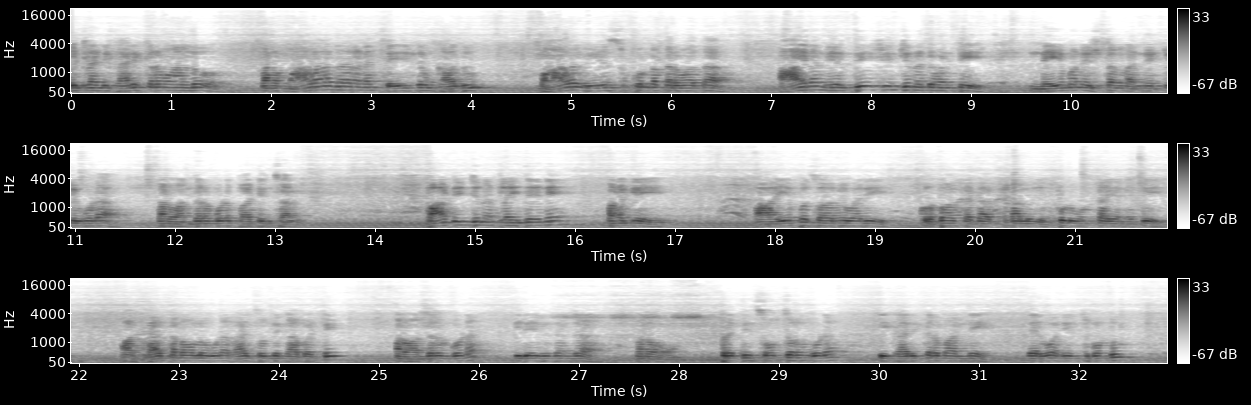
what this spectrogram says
ఇట్లాంటి కార్యక్రమాల్లో మనం మాలాధారణ చేయడం కాదు. మాల వేసుకున్న తర్వాత ఆయన నిర్దేశించినటువంటి నియమ నిష్టలన్నింటినీ కూడా మనం అందరం కూడా పాటించాలి. పాటించినట్లయితేనే మనకి ఆ అయ్యప్ప స్వామి వారి కృపా కటాక్షాలు ఎప్పుడు ఉంటాయనేది ఆ శాసనంలో కూడా రాసి ఉంది కాబట్టి మనం అందరం కూడా ఇదే విధంగా మనం ప్రతి సంవత్సరం కూడా ఈ కార్యక్రమాన్ని నిర్వహించుకుంటూ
